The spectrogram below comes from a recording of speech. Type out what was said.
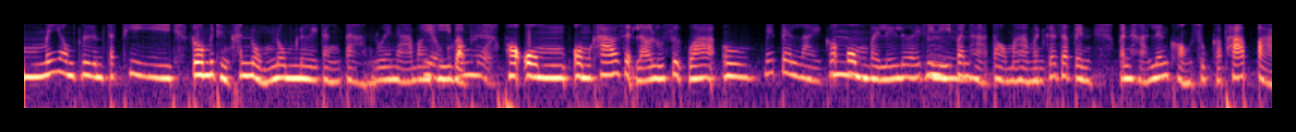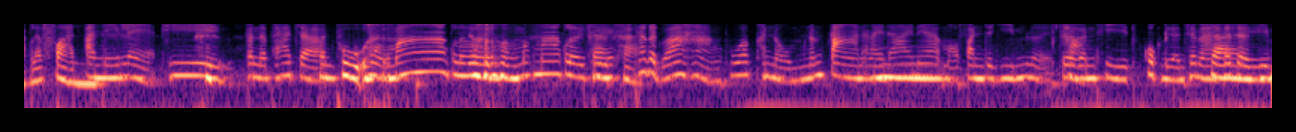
ม ไม่ยอมกลืนสักที รวมไปถึงขนมนมเนยต่างๆ ด้วยนะ บางทีแบบเกี่ยวข้องหมดพออมอมข้าวเสร็จแล้วรู้สึกว่าเออไม่เป็นไรก็อืมอมไปเรื่อยๆ ทีนี้อืมปัญหาต่อมามันก็จะเป็นปัญหาเรื่องของสุขภาพปากและฟัน อันนี้แหละที่ทันตแพทย์จะฟันผุห่วงมากเลยห่วงมาก ๆเลยใช่คือค่ะถ้าเกิดว่าห่างพวกขนมน้ำตาลอะไรอืมได้เนี่ยหมอฟันจะยิ้มเลย เจอกันทีทุกหกเดือนใช่ไหมใช่ก็จะยิ้ม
